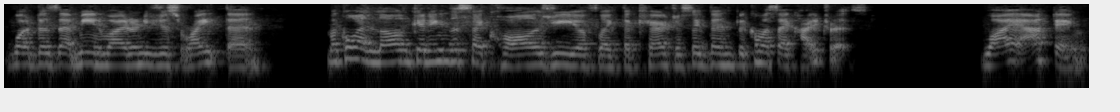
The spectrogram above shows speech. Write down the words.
what does that mean? Why don't you just write then? I'm like, oh, I love getting the psychology of like the characters. Like, then become a psychiatrist. Why acting?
